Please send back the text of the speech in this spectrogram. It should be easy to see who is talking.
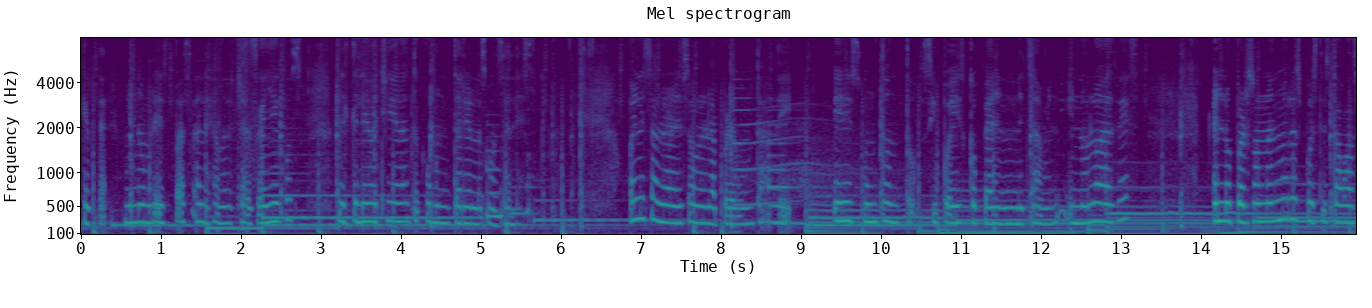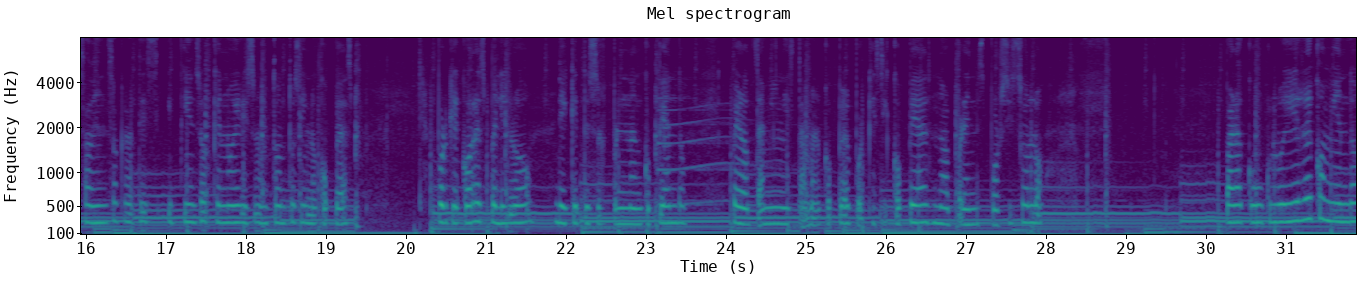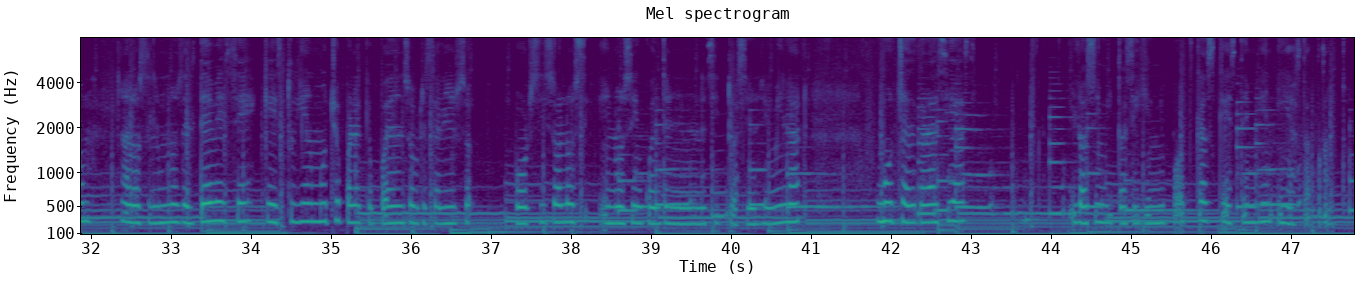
Speaker 1: ¿qué tal? Mi nombre es Paz Alejandra Chávez Gallegos, del Telebachillerato Comunitario Los González. Hoy les hablaré sobre la pregunta de ¿Eres un tonto si puedes copiar en un examen y no lo haces? En lo personal mi respuesta está basada en Sócrates y pienso que no eres un tonto si no copias porque corres peligro de que te sorprendan copiando. Pero también está mal copiar porque si copias no aprendes por sí solo para concluir, recomiendo a los alumnos del TBC que estudien mucho para que puedan sobresalir por sí solos y no se encuentren en una situación similar. Muchas gracias. Los invito a seguir mi podcast. Que estén bien y hasta pronto.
